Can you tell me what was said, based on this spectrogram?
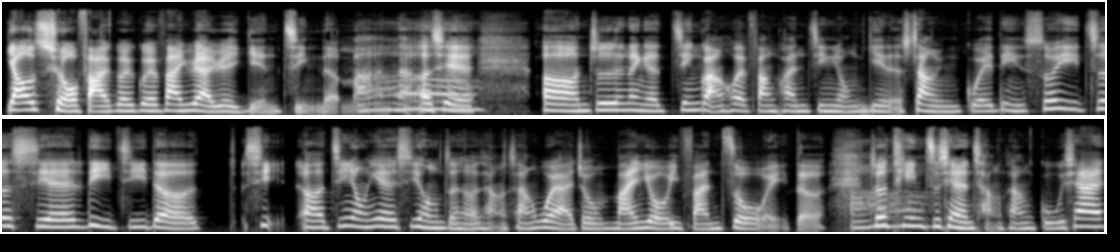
要求法规规范越来越严谨了嘛，那而且。嗯，就是那个金管会放宽金融业的上云规定，所以这些利基的系呃金融业系统整合厂商未来就蛮有一番作为的。就听之前的厂商估，现在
